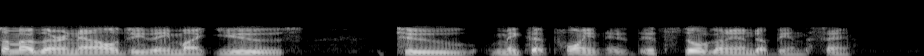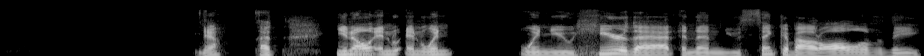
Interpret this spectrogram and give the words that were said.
some other analogy they might use to make that point, it, it's still going to end up being the same. Yeah, that you know, and and when when you hear that, and then you think about all of the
